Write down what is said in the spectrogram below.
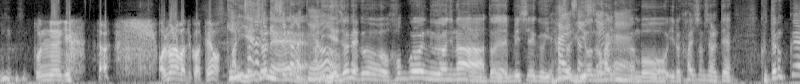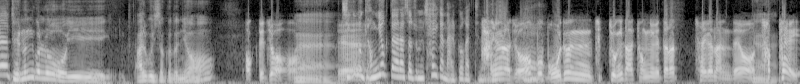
돈 얘기 얼마나 받을 것 같아요? 개인차가 좀 있을 것 같아요. 아니 예전에 네. 그 허구원 의원이나 또 MBC의 그 해설위원으로? 하이, 네. 뭐 이렇게 하일성 씨 할 때 그때는 꽤 되는 걸로 이 알고 있었거든요. 억대죠. 네. 예. 지금은 경력 따라서 좀 차이가 날 것 같은데. 당연하죠. 네. 뭐 모든 직종이 다 경력에 따라 차이가 나는데요. 네. 첫해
